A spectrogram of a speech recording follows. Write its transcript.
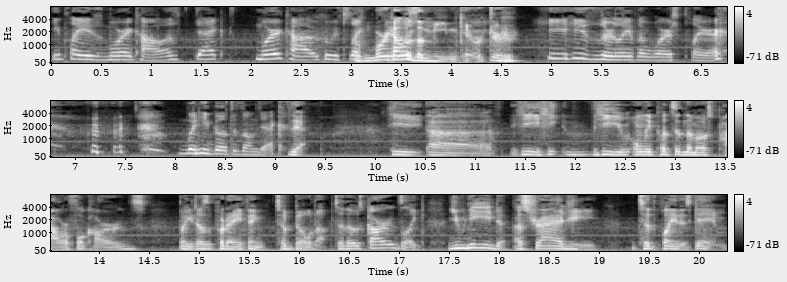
he plays Morikawa's deck. Morikawa, who's like Morikawa's really- a meme character. He he's literally the worst player when he built his own deck. Yeah. He uh he he he only puts in the most powerful cards, but he doesn't put anything to build up to those cards. Like you need a strategy to play this game.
